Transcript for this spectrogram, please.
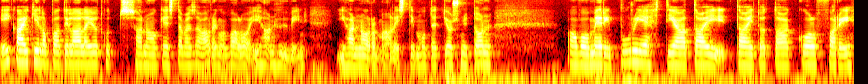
Ei kaikilla potilailla, jotkut sanoo kestävänsä auringonvaloa ihan hyvin, ihan normaalisti, mutta et jos nyt on avomeripurjehtia tai, tai tota golfari,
